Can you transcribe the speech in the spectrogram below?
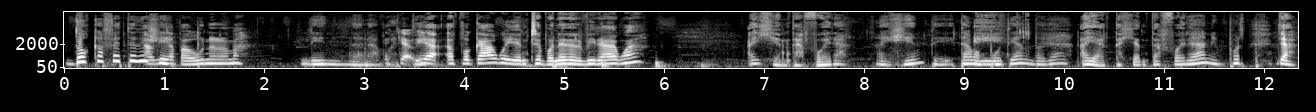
Dos cafés te dije. Había para uno nomás. Linda la Es que había poca agua y entre poner a hervir agua, hay gente afuera. Hay gente, estamos puteando ya. Hay harta gente afuera. Ya, no importa. Ya,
